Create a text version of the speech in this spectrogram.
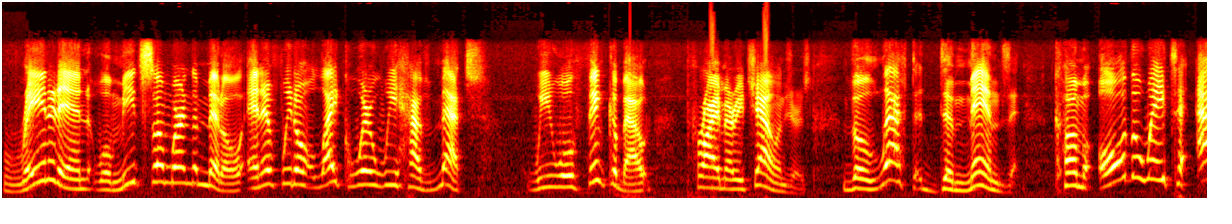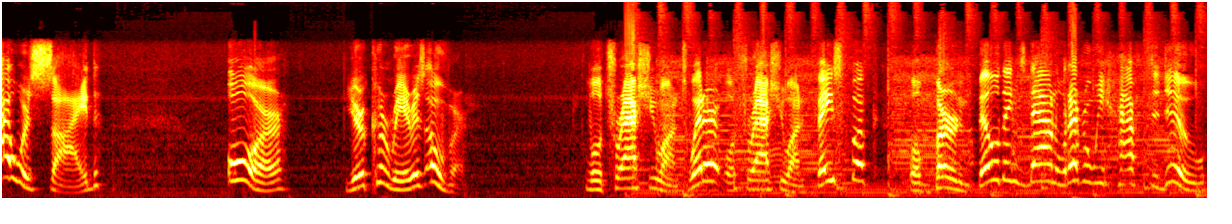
Rein it in, we'll meet somewhere in the middle, and if we don't like where we have met, we will think about primary challengers. The left demands it. Come all the way to our side, or your career is over. We'll trash you on Twitter, we'll trash you on Facebook, we'll burn buildings down, whatever we have to do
